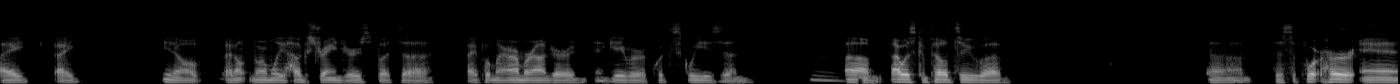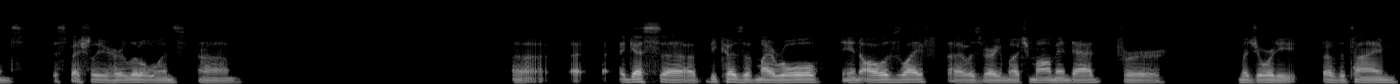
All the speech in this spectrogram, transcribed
I I you know, I don't normally hug strangers, but uh I put my arm around her and, and gave her a quick squeeze and Hmm. um I was compelled to uh um to support her and especially her little ones. Um uh I, I guess uh because of my role in Olive's life, I was very much mom and dad for majority of the time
